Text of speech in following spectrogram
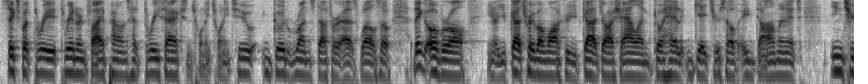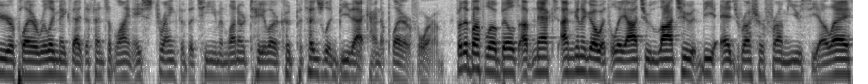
Six foot three, 305 pounds, had three sacks in 2022. Good run stuffer as well. So I think overall, you know, you've got Travon Walker, you've got Josh Allen. Go ahead, get yourself a dominant interior player, really make that defensive line a strength of the team, and Leonard Taylor could potentially be that kind of player for him. For the Buffalo Bills up next, I'm going to go with Laiatu Latu, the edge rusher from UCLA.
